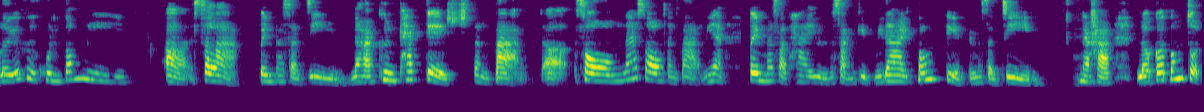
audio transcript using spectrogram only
เลยก็คือคุณต้องมีฉลากเป็นภาษาจีนนะคะคือแพ็กเกจต่างๆซองหน้าซองต่างๆเนี่ยเป็นภาษาไทยหรือภาษาอังกฤษไม่ได้ ต้องเปลี่ยนเป็นภาษาจีนนะคะแล้วก็ต้องจด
